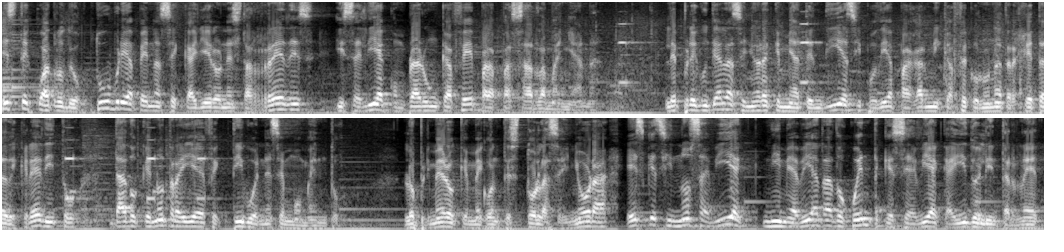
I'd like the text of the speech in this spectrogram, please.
Este 4 de octubre apenas se cayeron estas redes y salí a comprar un café para pasar la mañana. Le pregunté a la señora que me atendía si podía pagar mi café con una tarjeta de crédito, dado que no traía efectivo en ese momento. Lo primero que me contestó la señora es que si no sabía ni me había dado cuenta que se había caído el internet.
